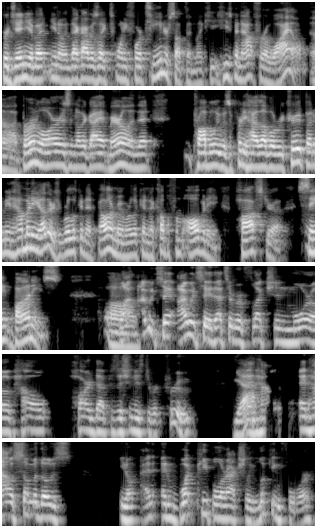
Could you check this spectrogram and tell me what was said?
Virginia, but you know that guy was like 2014 or something. Like he he's been out for a while. Uh, Bernlohr is another guy at Maryland that probably was a pretty high level recruit. But I mean, how many others? We're looking at Bellarmine. We're looking at a couple from Albany, Hofstra, St. Bonnie's. Um, well, I would say I would say that's a reflection more of how hard that position is to recruit. Yeah, and how and how some of those, you know, and and what people are actually looking for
